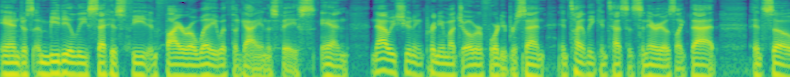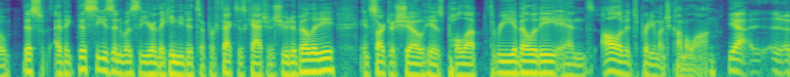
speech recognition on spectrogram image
and just immediately set his feet and fire away with the guy in his face. And now he's shooting pretty much over 40% in tightly contested scenarios like that. And so this I think this season was the year that he needed to perfect his catch and shoot ability and start to show his pull up three ability and all of it's pretty much come along. Yeah, uh,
